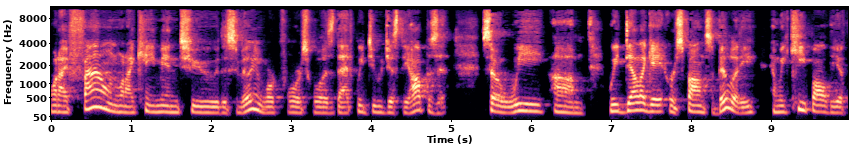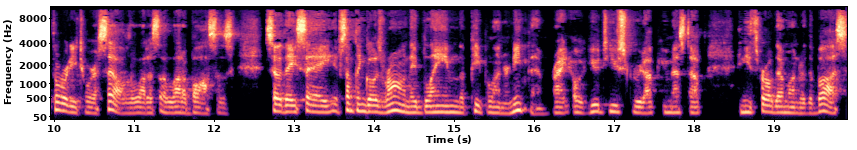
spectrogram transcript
What I found when I came into the civilian workforce was that we do just the opposite. So we um, we delegate responsibility and we keep all the authority to ourselves. A lot of a lot of bosses. So they say if something goes wrong, they blame the people underneath them. Right? Oh, you you screwed up, you messed up, and you throw them under the bus.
